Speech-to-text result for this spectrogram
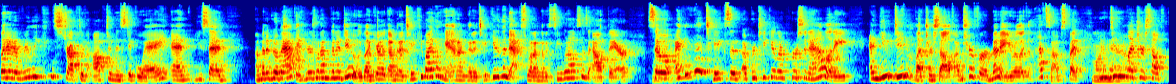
but in a really constructive, optimistic way. And you said, I'm going to go back and here's what I'm going to do. Like, you're like, I'm going to take you by the hand. I'm going to take you to the next one. I'm going to see what else is out there. So right. I think that takes a, a, particular personality. And you didn't let yourself, I'm sure for a minute you were like, that sucks, but you didn't let yourself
